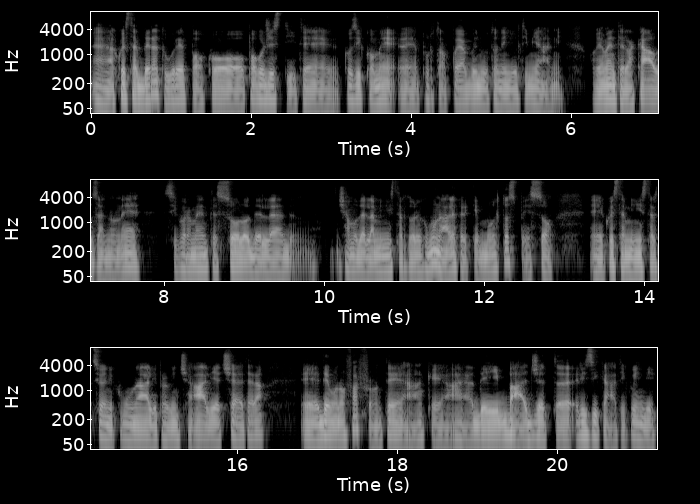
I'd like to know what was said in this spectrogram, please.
eh, a queste alberature poco, poco, gestite, così come eh, purtroppo è avvenuto negli ultimi anni. Ovviamente la causa non è sicuramente solo del, diciamo, dell'amministratore comunale, perché molto spesso eh, queste amministrazioni comunali, provinciali, eccetera, eh, devono far fronte anche a dei budget risicati, quindi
